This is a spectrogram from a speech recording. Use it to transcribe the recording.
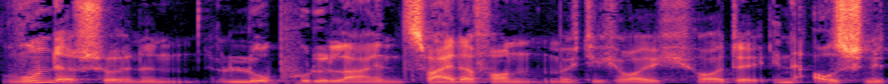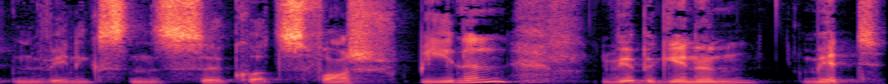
wunderschönen Lobhudeleien, zwei davon möchte ich euch heute in Ausschnitten wenigstens äh, kurz vorspielen. Wir beginnen mit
